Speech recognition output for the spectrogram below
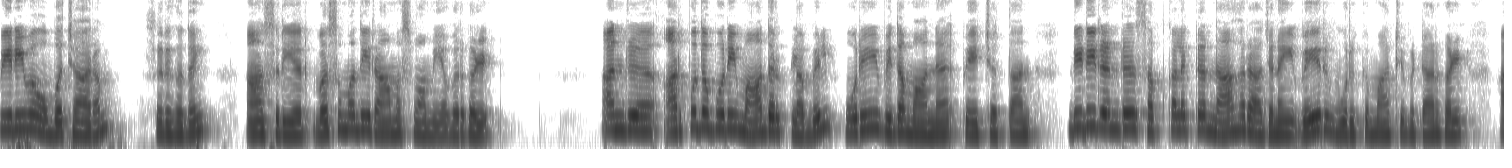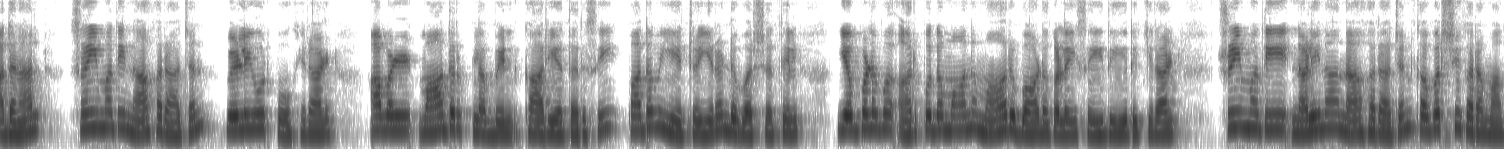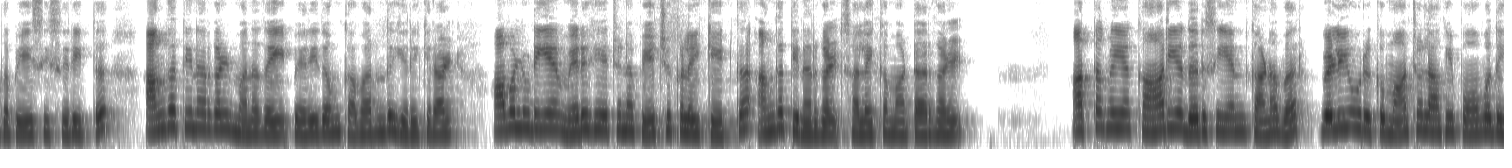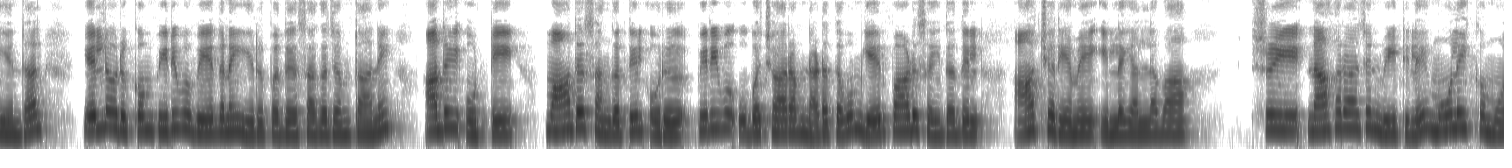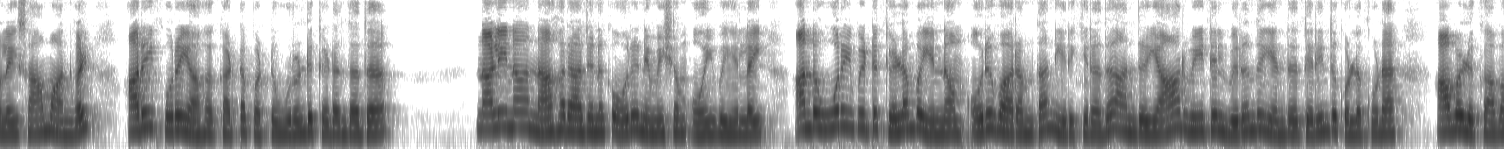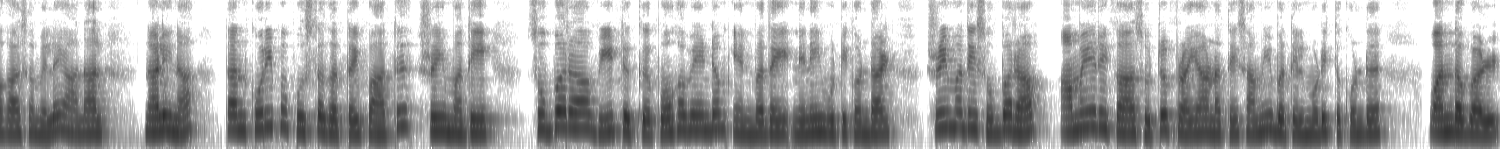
பிரிவு உபச்சாரம் சிறுகதை ஆசிரியர் வசுமதி ராமசுவாமி அவர்கள். அன்று அற்புதபுரி மாதர் கிளப்பில் ஒரே விதமான பேச்சுத்தான். திடீரென்று சப் கலெக்டர் நாகராஜனை வேறு ஊருக்கு மாற்றிவிட்டார்கள். அதனால் ஸ்ரீமதி நாகராஜன் வெளியூர் போகிறாள். அவள் மாதர் கிளப்பின் காரியதரிசி பதவியேற்ற இரண்டு வருஷத்தில் எவ்வளவு அற்புதமான மாறுபாடுகளை செய்து இருக்கிறாள். ஸ்ரீமதி நளினா நாகராஜன் கவர்ச்சிகரமாக பேசி சிரித்து அங்கத்தினர்கள் மனதை பெரிதும் கவர்ந்து இருக்கிறாள். அவளுடைய மெருகேற்றின பேச்சுக்களை கேட்க அங்கத்தினர்கள் சலைக்க மாட்டார்கள். அத்தகைய காரியதரிசியின் கணவர் வெளியூருக்கு மாற்றலாகி போவது என்றால் எல்லோருக்கும் பிரிவு வேதனை இருப்பது சகஜம்தானே அதை ஒட்டி மாதர் சங்கத்தில் ஒரு பிரிவு உபச்சாரம் நடத்தவும் ஏற்பாடு செய்ததில் ஆச்சரியமே இல்லை அல்லவா ஸ்ரீ நாகராஜன் வீட்டிலே மூலைக்கு மூலை சாமான்கள் அரை குறையாக கட்டப்பட்டு உருண்டு கிடந்தது. நளினா நாகராஜனுக்கு ஒரு நிமிஷம் ஓய்வு இல்லை. அந்த ஊரை விட்டு கிளம்ப இன்னும் ஒரு வாரம்தான் இருக்கிறது. அன்று யார் வீட்டில் விருந்து என்று தெரிந்து கொள்ளக்கூட அவளுக்கு அவகாசமில்லை. ஆனால் நளினா தன் குறிப்பு புஸ்தகத்தை பார்த்து ஸ்ரீமதி சுப்பராவ் வீட்டுக்கு போக வேண்டும் என்பதை நினைவூட்டி கொண்டாள். ஸ்ரீமதி சுப்பராவ் அமெரிக்கா சுற்றுப்பிரயாணத்தை சமீபத்தில் முடித்துக்கொண்டு வந்தவள்.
